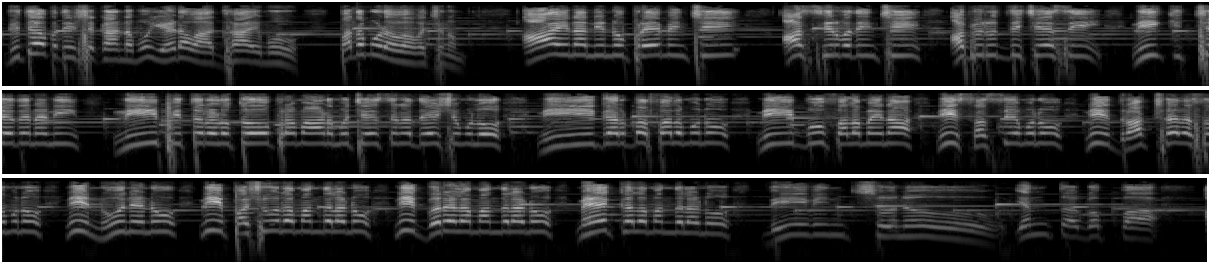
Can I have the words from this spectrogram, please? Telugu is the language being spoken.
ద్వితీయోపదేశ కాండము ఏడవ అధ్యాయము పదమూడవ వచనం. ఆయన నిన్ను ప్రేమించి ఆశీర్వదించి అభివృద్ధి చేసి నీకిచ్చేదనని నీ పితరులతో ప్రమాణము చేసిన దేశములో నీ గర్భఫలమును నీ భూఫలమైన నీ సస్యమును నీ ద్రాక్షరసమును నీ నూనెను నీ పశువుల మందలను నీ గొర్రెల మందలను మేకల మందలను దీవించును. ఎంత గొప్ప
